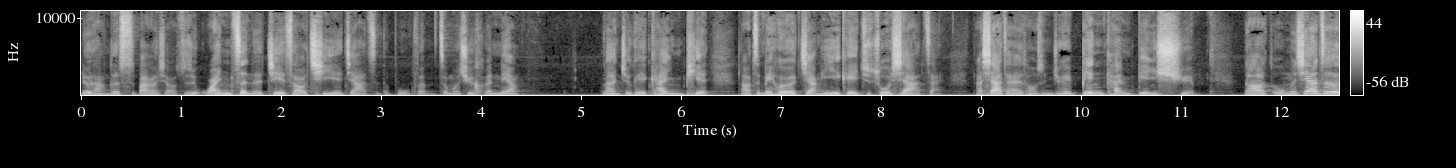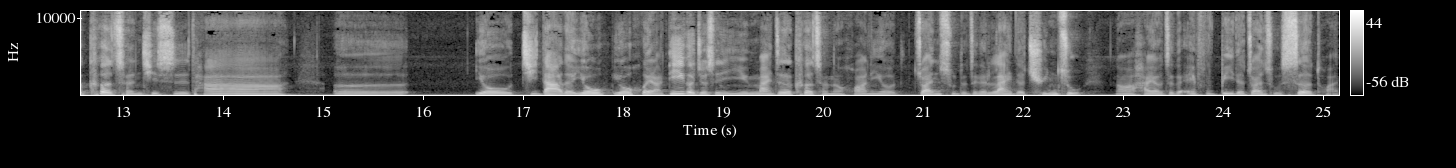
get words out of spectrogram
六堂课十八个小时，是完整的介绍企业价值的部分，怎么去衡量？那你就可以看影片，然后这边会有讲义可以去做下载。那下载的同时，你就可以边看边学。那我们现在这个课程其实它呃有几大的优优惠啊。第一个就是你买这个课程的话，你有专属的这个 LINE 的群组。然后还有这个 FB 的专属社团，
